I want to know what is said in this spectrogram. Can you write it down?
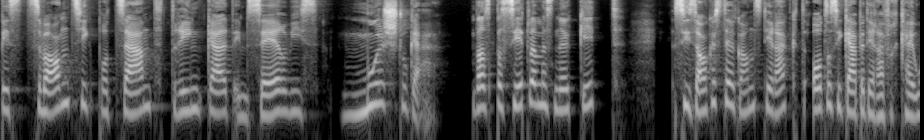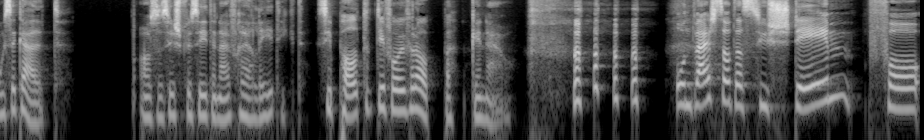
bis 20 Prozent Trinkgeld im Service musst du geben. Was passiert, wenn man es nicht gibt? Sie sagen es dir ganz direkt oder sie geben dir einfach kein Rausgeld. Also es ist für sie dann einfach erledigt. Sie behalten die 5 Rappen? Genau. Und weißt du, so das System von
